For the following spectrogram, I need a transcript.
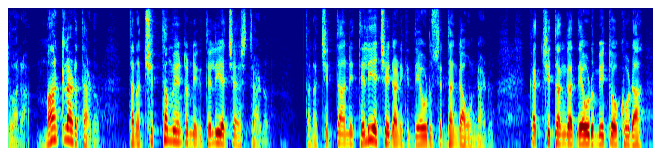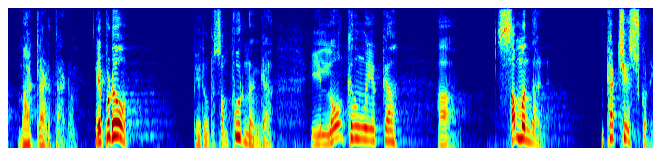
ద్వారా మాట్లాడతాడు. తన చిత్తం ఏంటో నీకు తెలియచేస్తాడు. తన చిత్తాన్ని తెలియచేయడానికి దేవుడు సిద్ధంగా ఉన్నాడు. ఖచ్చితంగా దేవుడు మీతో కూడా మాట్లాడతాడు. ఎప్పుడు? మీరు సంపూర్ణంగా ఈ లోకం యొక్క సంబంధాన్ని కట్ చేసుకొని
